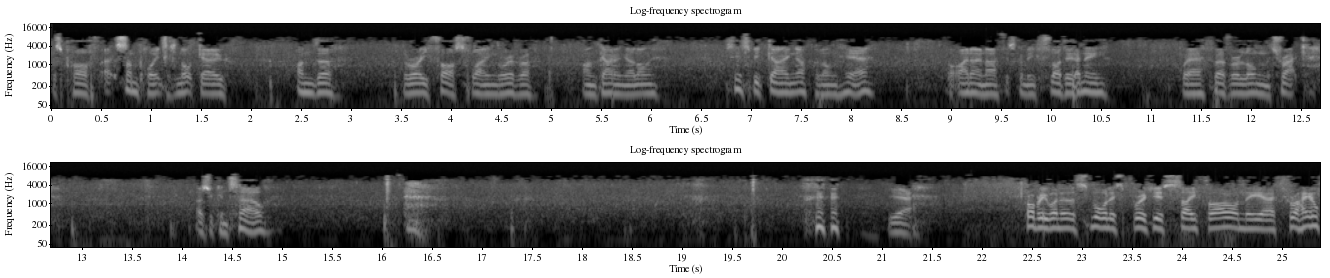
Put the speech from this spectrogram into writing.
this path at some point does not go under the very fast flowing river I'm going along. It seems to be going up along here, but I don't know if it's going to be flooded anywhere further along the track. As you can tell, yeah, probably one of the smallest bridges so far on the uh, trail.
